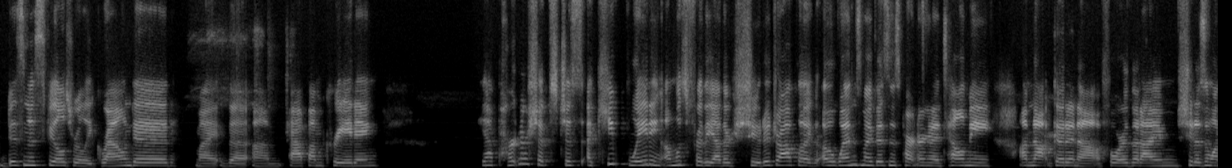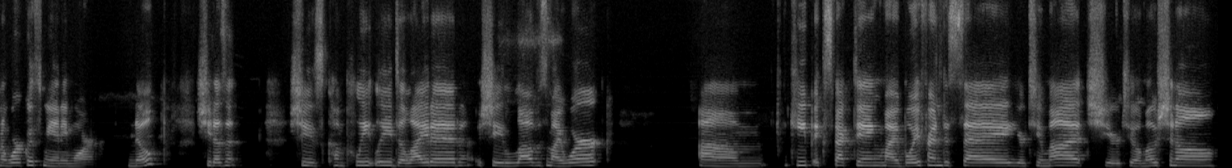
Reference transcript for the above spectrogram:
Business feels really grounded my the um, app I'm creating. Yeah, partnerships just I keep waiting almost for the other shoe to drop. Like, oh, when's my business partner going to tell me I'm not good enough or that I'm she doesn't want to work with me anymore? Nope. She doesn't she's completely delighted. She loves my work. Um, keep expecting my boyfriend to say you're too much, you're too emotional.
